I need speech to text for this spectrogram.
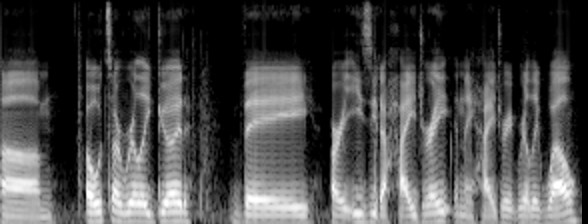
Um, oats are really good. They are easy to hydrate and they hydrate really well.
